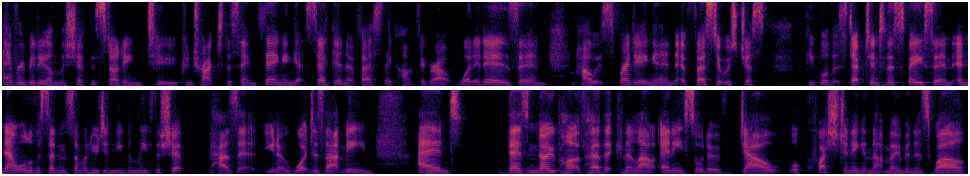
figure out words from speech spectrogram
everybody on the ship is starting to contract the same thing and get sick, and at first they can't figure out what it is and mm-hmm. how it's spreading. And at first it was just people that stepped into the space, and and now all of a sudden someone who didn't even leave the ship has it. You know, what does that mean? Mm-hmm. And there's no part of her that can allow any sort of doubt or questioning in that moment as well.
